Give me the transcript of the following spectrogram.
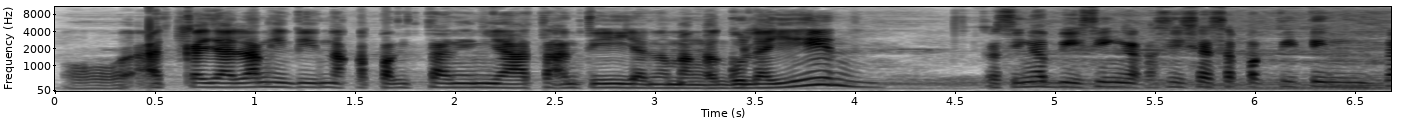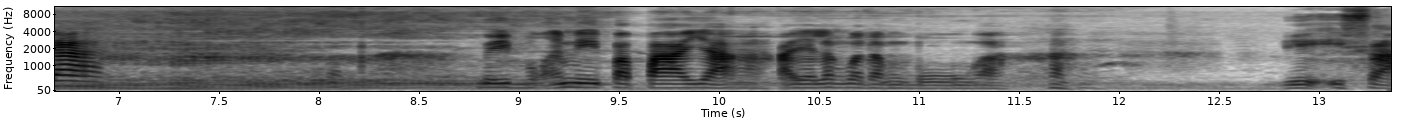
Oh, at kaya lang hindi nakapagtanim yata ang tiya ng mga gulayin. Kasi nga busy nga kasi siya sa pagtitinda. May may papaya nga, kaya lang walang bunga. Iisa.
